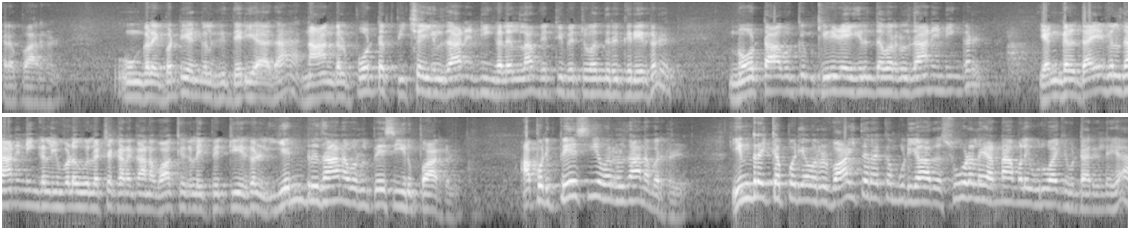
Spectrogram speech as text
திறப்பார்கள். உங்களை பற்றி எங்களுக்கு தெரியாதா? நாங்கள் போட்ட பிச்சையில் தானே நீங்கள் எல்லாம் வெற்றி பெற்று வந்திருக்கிறீர்கள்? நோட்டாவுக்கும் கீழே இருந்தவர்கள் தானே நீங்கள்? எங்கள் தயவில் தானே நீங்கள் இவ்வளவு லட்சக்கணக்கான வாக்குகளை பெற்றீர்கள்? என்று தான் அவர்கள் பேசியிருப்பார்கள். அப்படி பேசியவர்கள் தான் அவர்கள். இன்றைக்கு அப்படி அவர்கள் வாய் திறக்க முடியாத சூழலை அண்ணாமலை உருவாக்கி விட்டார் இல்லையா?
